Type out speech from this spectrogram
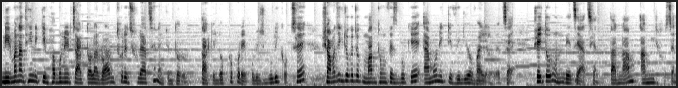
নির্মাণাধীন একটি ভবনের চারতলা রড ধরে ঝুলে আছেন একজন তরুণ। তাকে লক্ষ্য করে পুলিশ গুলি করছে। সামাজিক যোগাযোগ মাধ্যম ফেসবুকে এমন একটি ভিডিও ভাইরাল হয়েছে। সেই তরুণ বেঁচে আছেন। তার নাম আমির হোসেন।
